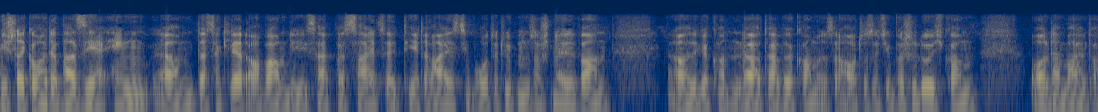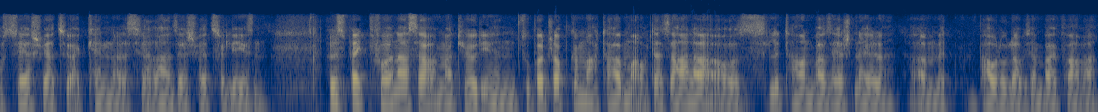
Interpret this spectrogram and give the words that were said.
Die Strecke heute war sehr eng. Ähm, das erklärt auch, warum die Side-by-Side, die T3s, die Prototypen so schnell waren. Also wir konnten da teilweise kaum in unseren Autos durch die Büsche durchkommen. Und dann war eben auch sehr schwer zu erkennen, das Terrain sehr schwer zu lesen. Respekt vor Nasser und Mathieu, die einen super Job gemacht haben. Auch der Sala aus Litauen war sehr schnell, äh, mit Paulo, glaube ich, am Beifahrer.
